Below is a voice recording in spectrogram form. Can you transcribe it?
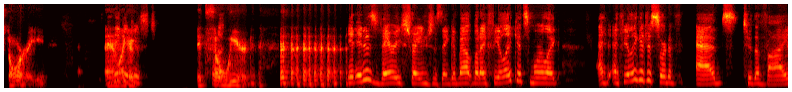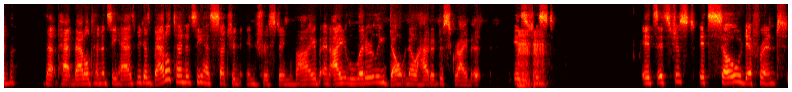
story, and like a, just it's so well, weird. it, it is very strange to think about, but I feel like it's more like I, I feel like it just sort of adds to the vibe that Pat Battle Tendency has because Battle Tendency has such an interesting vibe, and I literally don't know how to describe it. It's Mhm. just, it's it's just it's so different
